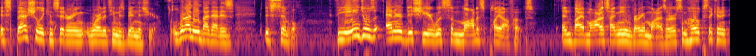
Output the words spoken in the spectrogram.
especially considering where the team has been this year. What I mean by that is, is simple. The Angels entered this year with some modest playoff hopes. And by modest, I mean very modest. There are some hopes they can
